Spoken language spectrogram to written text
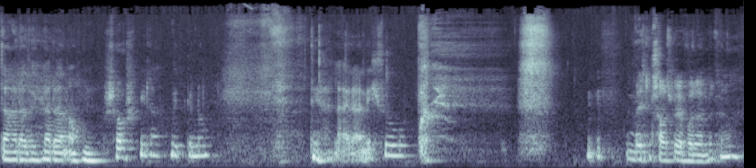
Da hat er sich ja dann auch einen Schauspieler mitgenommen. Der leider nicht so. Welchen Schauspieler wurde er mitgenommen?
